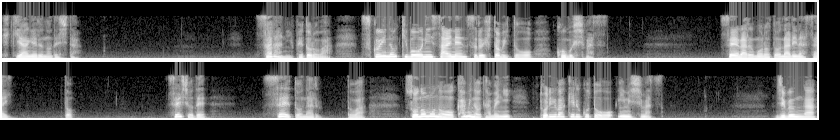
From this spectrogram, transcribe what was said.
引き上げるのでした。さらにペトロは、救いの希望に再燃する人々を鼓舞します。聖なるものとなりなさい。と。聖書で、聖となるとは、そのものを神のために取り分けることを意味します。自分が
